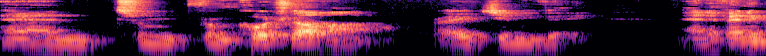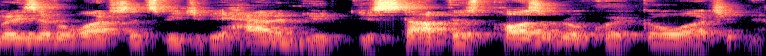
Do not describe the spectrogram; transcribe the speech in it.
and it's from from Coach Valvano, right, Jimmy V. And if anybody's ever watched that speech, if you haven't, you, you stop this, pause it real quick, go watch it now.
